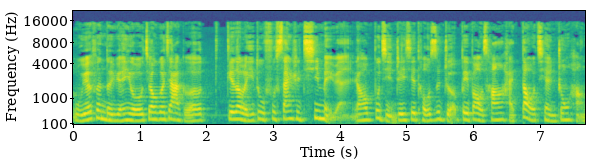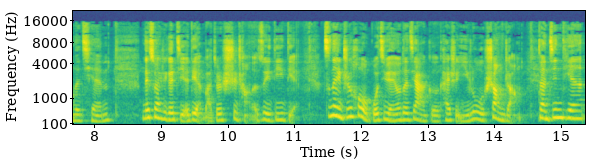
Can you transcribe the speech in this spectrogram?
五月份的原油交割价格跌到了一度负三十七美元，然后不仅这些投资者被爆仓，还倒欠中行的钱。那算是一个节点吧，就是市场的最低点。自那之后，国际原油的价格开始一路上涨。像今天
